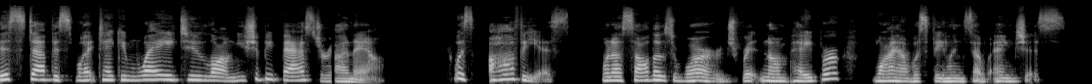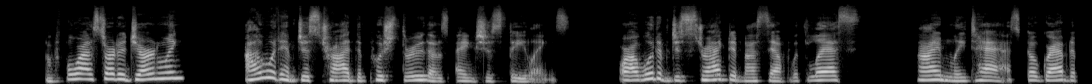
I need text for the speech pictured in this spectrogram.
This stuff is taking way too long. You should be faster by now. It was obvious when I saw those words written on paper why I was feeling so anxious. Before I started journaling, I would have just tried to push through those anxious feelings, or I would have mm-hmm. distracted myself with less timely tasks. Go grab a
